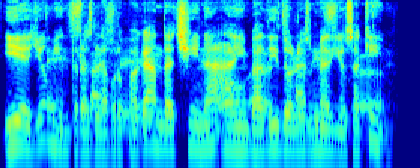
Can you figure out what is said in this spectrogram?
Y ello mientras la propaganda china ha invadido los medios aquí.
